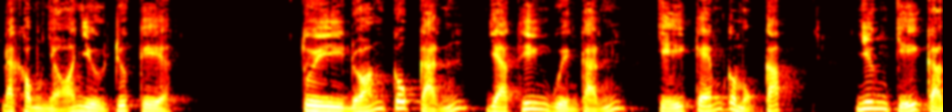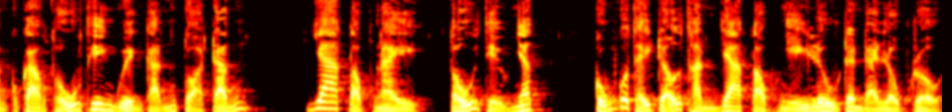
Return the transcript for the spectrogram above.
đã không nhỏ như trước kia. Tuy đoán cốt cảnh và thiên quyền cảnh chỉ kém có một cấp, nhưng chỉ cần có cao thủ thiên quyền cảnh tòa trấn, gia tộc này tối thiểu nhất cũng có thể trở thành gia tộc nhị lưu trên đại lục rồi.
